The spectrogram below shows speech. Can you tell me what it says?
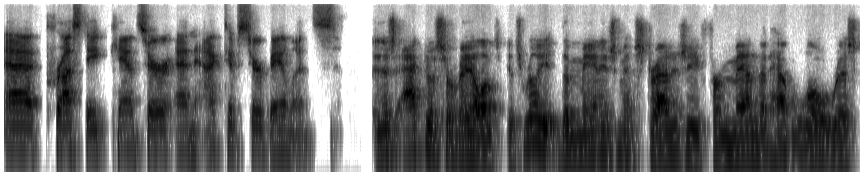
at prostate cancer and active surveillance. This active surveillance, it's really the management strategy for men that have low risk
